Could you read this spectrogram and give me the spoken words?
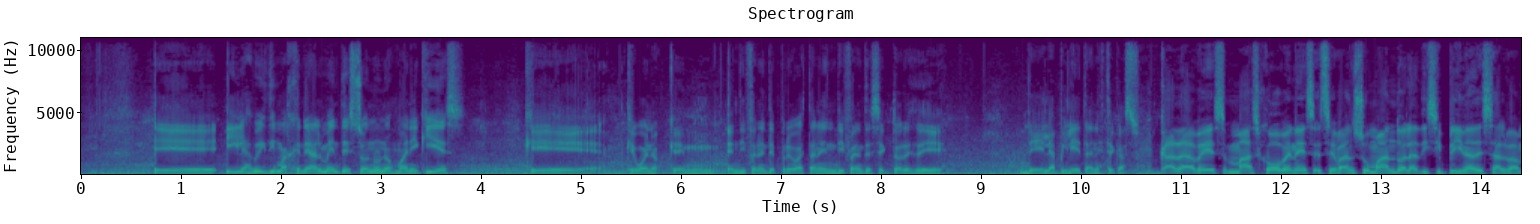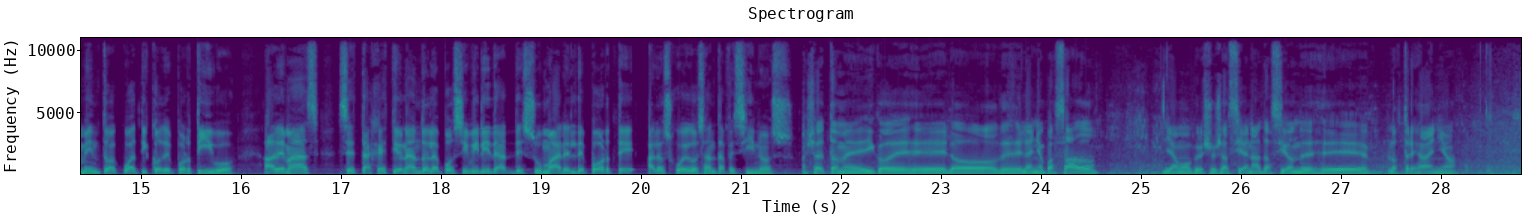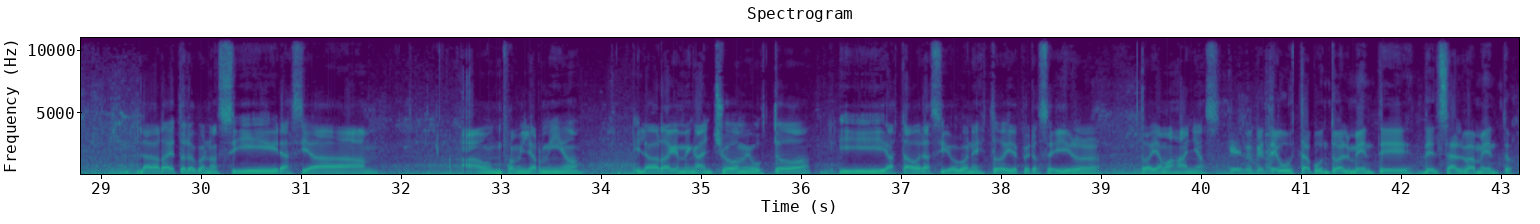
y las víctimas generalmente son unos maniquíes que, bueno, que en diferentes pruebas están en diferentes sectores de, de la pileta en este caso. Cada vez más jóvenes se van sumando a la disciplina de salvamento acuático deportivo. Además, se está gestionando la posibilidad de sumar el deporte a los Juegos Santafesinos. Yo esto me dedico desde, desde el año pasado, digamos, pero yo ya hacía natación desde los tres años. La verdad esto lo conocí gracias a un familiar mío y la verdad que me enganchó, me gustó y hasta ahora sigo con esto y espero seguir todavía más años. ¿Qué es lo que te gusta puntualmente del salvamento?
